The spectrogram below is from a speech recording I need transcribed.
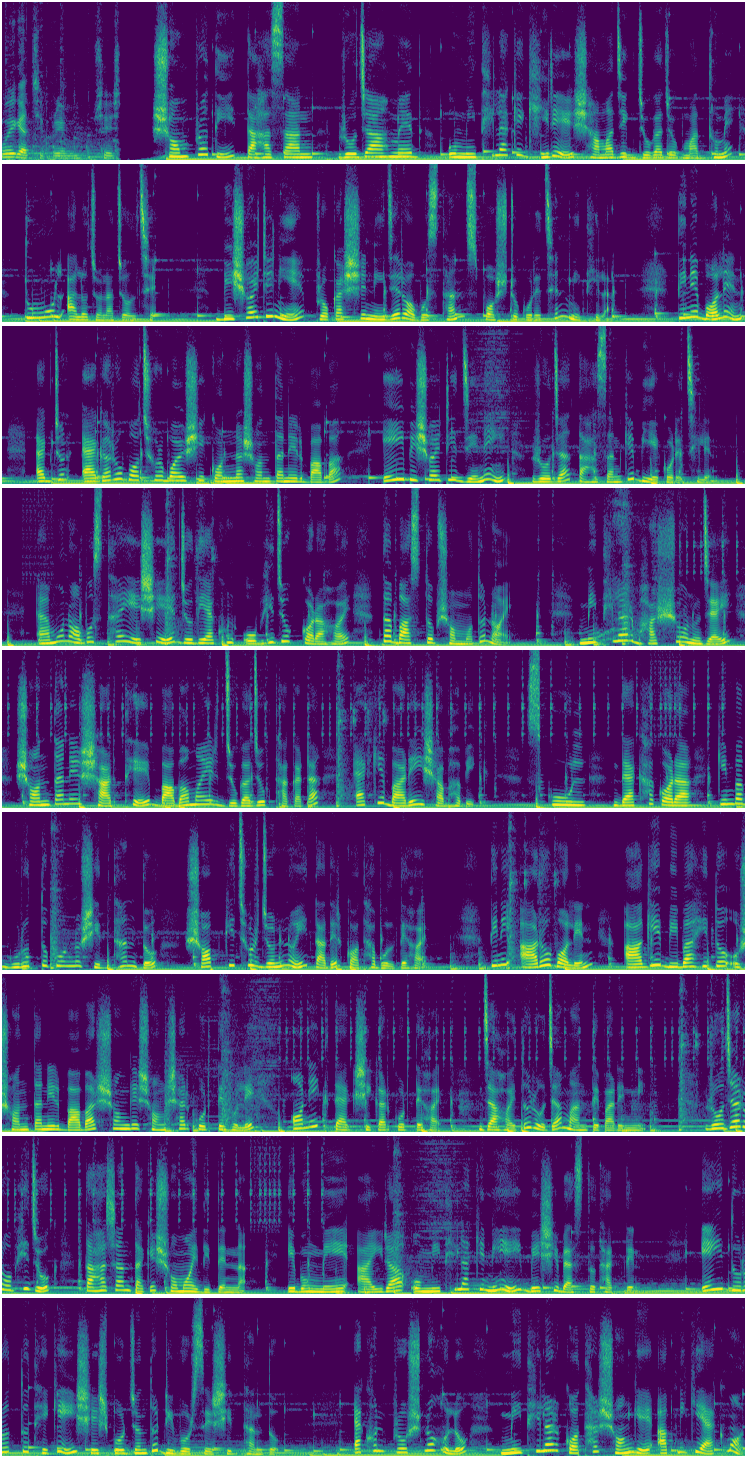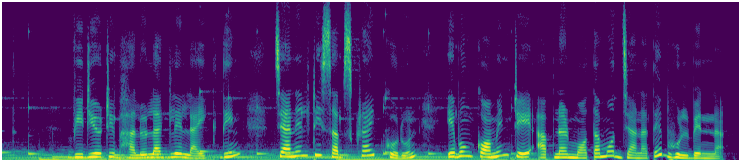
হয়ে গেছে প্রেম শেষ। সম্প্রতি তাহাসান, রোজা আহমেদ ও মিথিলাকে ঘিরে সামাজিক যোগাযোগ মাধ্যমে তুমুল আলোচনা চলছে। বিষয়টি নিয়ে প্রকাশ্যে নিজের অবস্থান স্পষ্ট করেছেন মিথিলা। তিনি বলেন, একজন এগারো বছর বয়সী কন্যা সন্তানের বাবা এই বিষয়টি জেনেই রোজা তাহাসানকে বিয়ে করেছিলেন। এমন অবস্থায় এসে যদি এখন অভিযোগ করা হয়, তা বাস্তবসম্মত নয়। মিথিলার ভাষ্য অনুযায়ী, সন্তানের স্বার্থে বাবা মায়ের যোগাযোগ থাকাটা একেবারেই স্বাভাবিক। স্কুল, দেখা করা কিংবা গুরুত্বপূর্ণ সিদ্ধান্ত সব কিছুর জন্যই তাদের কথা বলতে হয়। তিনি আরও বলেন, আগে বিবাহিত ও সন্তানের বাবার সঙ্গে সংসার করতে হলে অনেক ত্যাগ স্বীকার করতে হয়, যা হয়তো রোজা মানতে পারেননি। রোজার অভিযোগ, তাহাসান তাকে সময় দিতেন না এবং মেয়ে আইরা ও মিথিলাকে নিয়েই বেশি ব্যস্ত থাকতেন। এই দূরত্ব থেকেই শেষ পর্যন্ত ডিভোর্সের সিদ্ধান্ত। এখন প্রশ্ন হল, মিথিলার কথার সঙ্গে আপনি কি একমত? ভিডিওটি ভালো লাগলে লাইক দিন, চ্যানেলটি সাবস্ক্রাইব করুন এবং কমেন্টে আপনার মতামত জানাতে ভুলবেন না।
